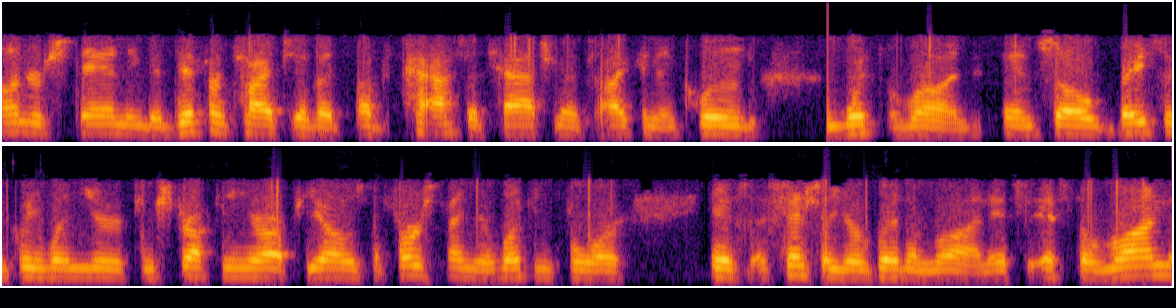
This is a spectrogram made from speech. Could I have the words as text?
understanding the different types of, of pass attachments I can include with the run. And so basically, when you're constructing your RPOs, the first thing you're looking for is essentially your rhythm run. It's it's the run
